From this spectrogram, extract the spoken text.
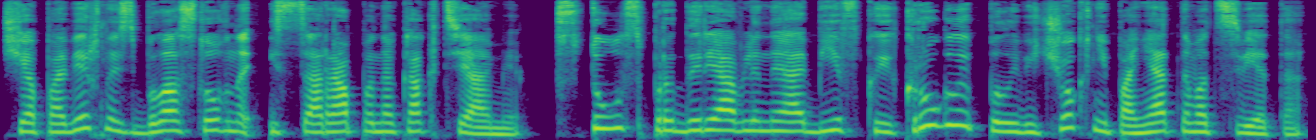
чья поверхность была словно исцарапана когтями, стул с продырявленной обивкой и круглый половичок непонятного цвета.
